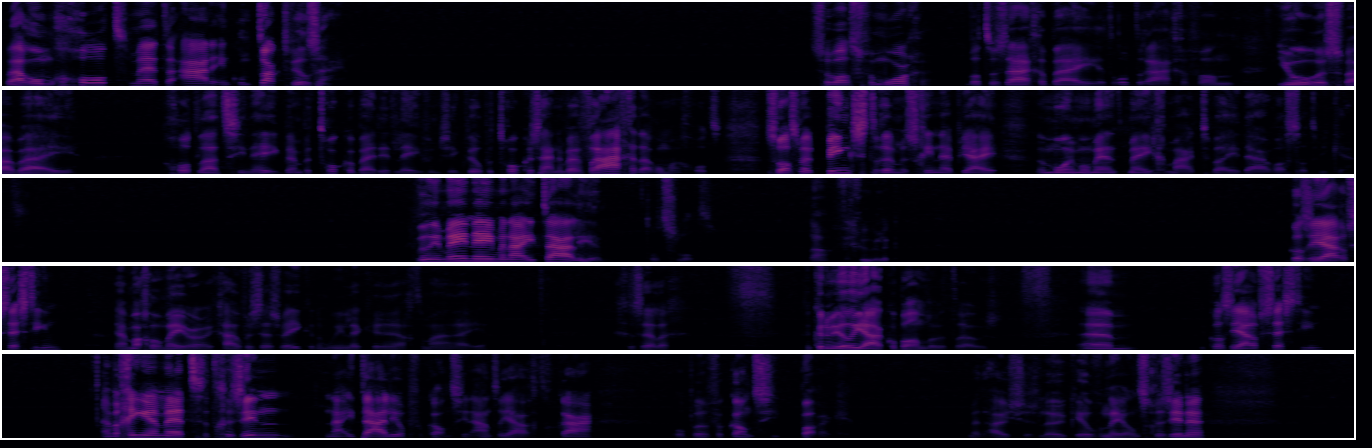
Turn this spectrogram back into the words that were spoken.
Waarom God met de aarde in contact wil zijn. Zoals vanmorgen, wat we zagen bij het opdragen van Joris, waarbij God laat zien, hé, hey, ik ben betrokken bij dit leventje. Ik wil betrokken zijn en wij vragen daarom aan God. Zoals met Pinksteren, misschien heb jij een mooi moment meegemaakt terwijl je daar was dat weekend. Ik wil je meenemen naar Italië, tot slot. Nou, figuurlijk. Ik was een jaar of 16. Ja, mag gewoon mee hoor. Ik ga over zes weken, dan moet je lekker eh, achter me aanrijden. Gezellig. Dan kunnen we heel Jacob behandelen trouwens. Um, ik was een jaar of 16. En we gingen met het gezin naar Italië op vakantie. Een aantal jaren achter elkaar op een vakantiepark. Met huisjes, leuk, heel veel Nederlandse gezinnen.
